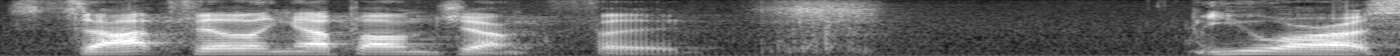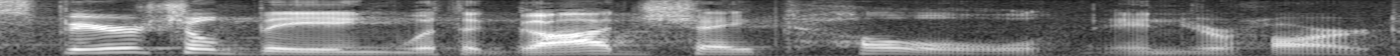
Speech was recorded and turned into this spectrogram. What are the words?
Stop filling up on junk food. You are a spiritual being with a God shaped hole in your heart.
